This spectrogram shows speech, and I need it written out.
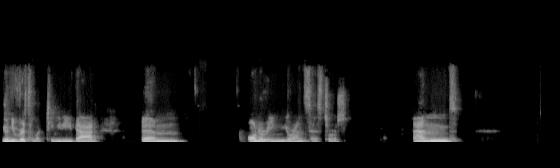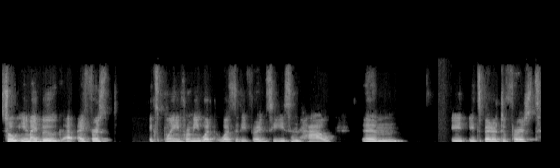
universal activity, that um, honoring your ancestors. And so in my book, I, first explained for me what was the difference is and how um, it, it's better to first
